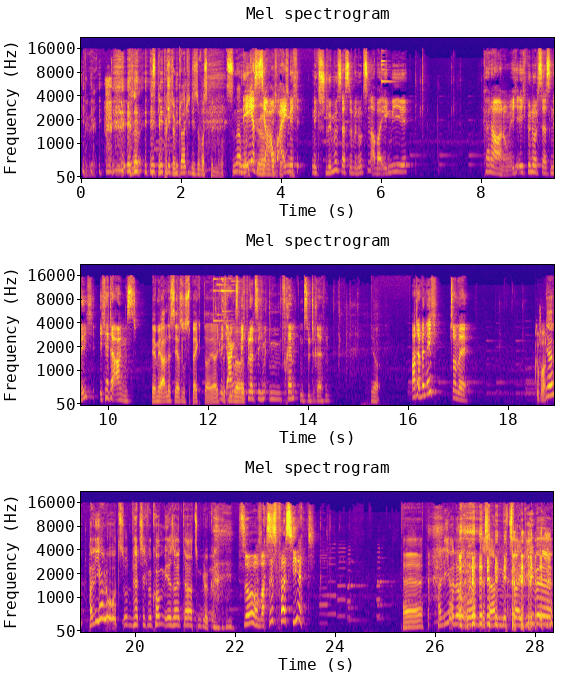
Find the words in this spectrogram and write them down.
Also, es gibt bestimmt Leute, die sowas benutzen, aber Nee, ich es ist ja auch eigentlich nichts Schlimmes, das zu benutzen, aber irgendwie. Keine Ahnung, ich, ich benutze das nicht. Ich hätte Angst. Wäre mir alles sehr suspekt da, ja. Ich Ich Angst, mich plötzlich mit einem Fremden zu treffen. Ja. Ah, da bin ich. Zombie. Gewonnen. Ja, hallo und herzlich willkommen, ihr seid da zum Glück. So, was ist passiert? äh, hallo und es haben mich zwei Diebe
